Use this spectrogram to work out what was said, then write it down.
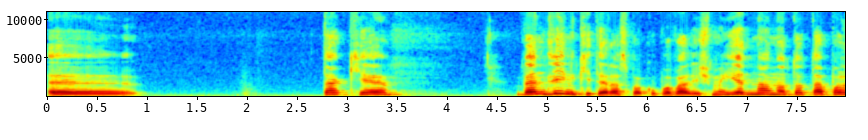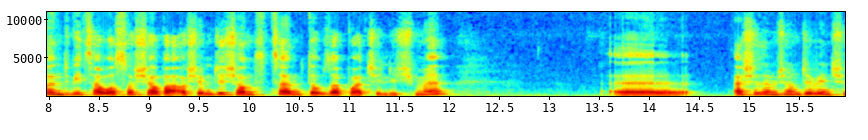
Yy, takie wędlinki teraz pokupowaliśmy. Jedna, no to ta polędwica łososiowa, 80 centów zapłaciliśmy. Yy, a 79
